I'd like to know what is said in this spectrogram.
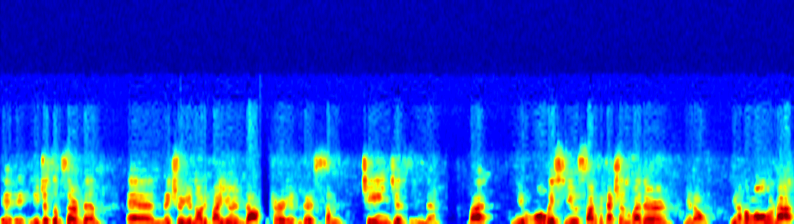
it, it, you just observe them and make sure you notify your doctor if there's some changes in them. But you always use sun protection, whether you know you have a mole or not.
